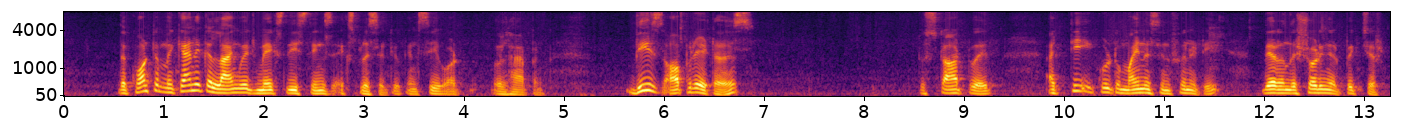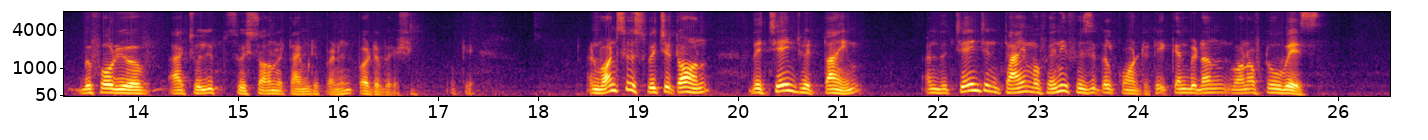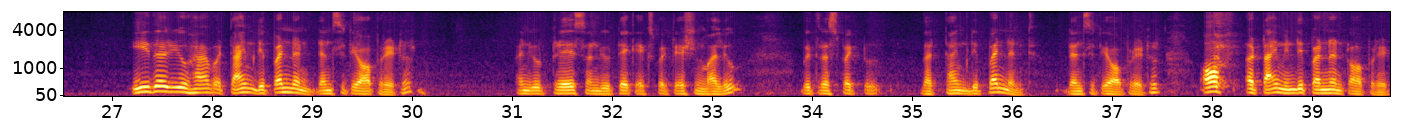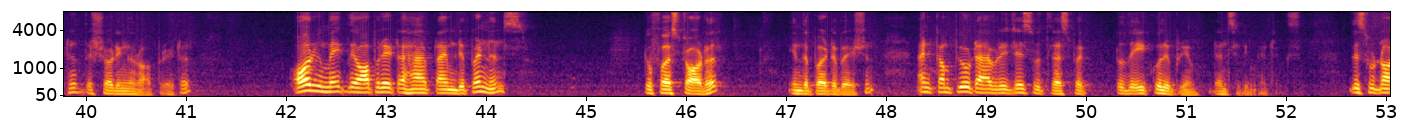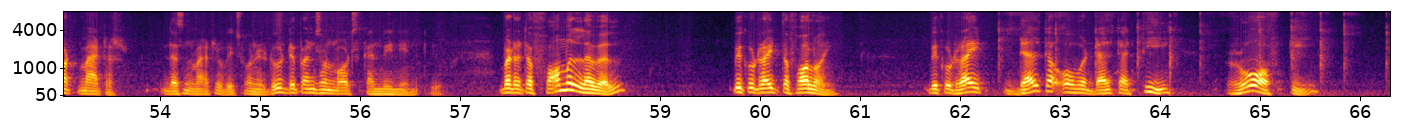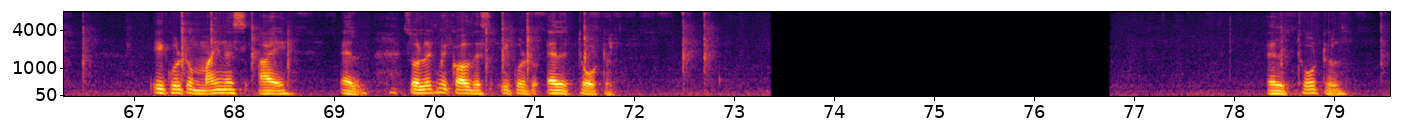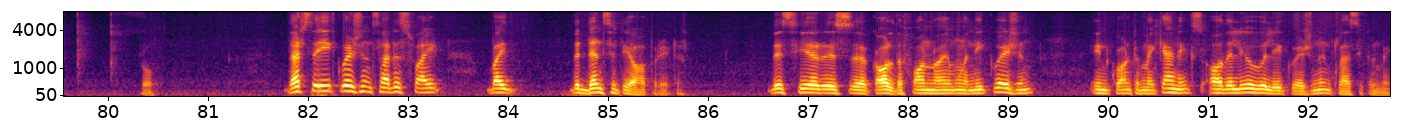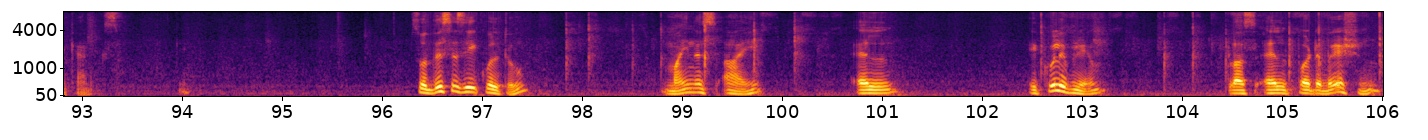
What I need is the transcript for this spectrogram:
the quantum mechanical language makes these things explicit you can see what will happen. These operators to start with at t equal to minus infinity they are in the Schrodinger picture before you have actually switched on a time dependent perturbation okay. And once you switch it on they change with time and the change in time of any physical quantity can be done one of two ways. Either you have a time dependent density operator and you trace and you take expectation value with respect to that time dependent density operator of a time independent operator the Schrodinger operator or you make the operator have time dependence to first order in the perturbation and compute averages with respect to the equilibrium density matrix. This would not matter it does not matter which one you do it depends on what is convenient to you. But at a formal level we could write the following we could write delta over delta t rho of t equal to minus i L. So let me call this equal to L total. L total rho. That is the equation satisfied by the density operator. This here is uh, called the von Neumann equation in quantum mechanics or the Liouville equation in classical mechanics. Okay. So this is equal to minus I L equilibrium plus L perturbation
